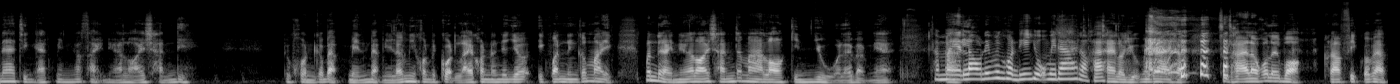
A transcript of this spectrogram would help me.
แน่จริงแอดมินก็ใส่เนื้อร้อยชั้นดิ ทุกคนก็แบบเม้นแบบนี้แล้วมีคนไปกดไลค์คนนั้นเยอะๆอีกวันหนึ่งก็มาอีกมันเหนื่อยเนื้อร้อยชั้นจะมารอกินอยู่อะไรแบบเนี้ย ทำไมเรานี่เป็นคนที่ยุไม่ได้เหรอคะ ใช่เรายุไม่ได้ครับ สุดท้ายเราก็เลยบอกกราฟิกว่าแบบ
